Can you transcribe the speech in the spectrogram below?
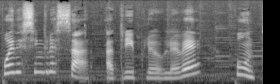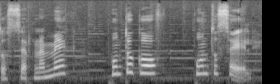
puedes ingresar a www.cernamec.com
